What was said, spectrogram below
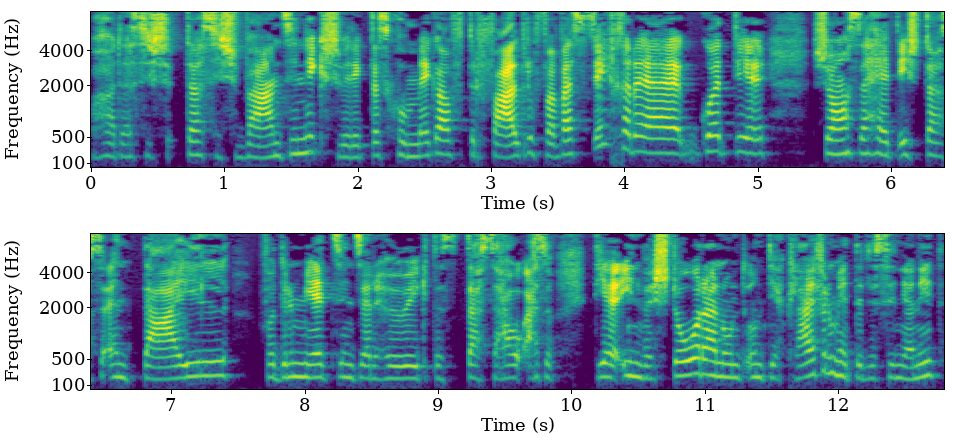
Oh, das, ist, das ist wahnsinnig schwierig. Das kommt mega auf den Fall drauf Was sicher eine gute Chance hat, ist, dass ein Teil von der Mietzinserhöhung, dass das auch, also die Investoren und, und die Kleinvermieter, das sind ja nicht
